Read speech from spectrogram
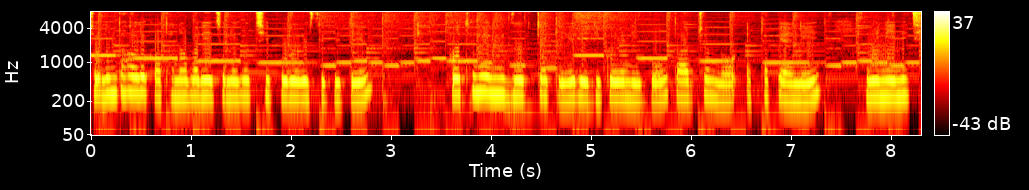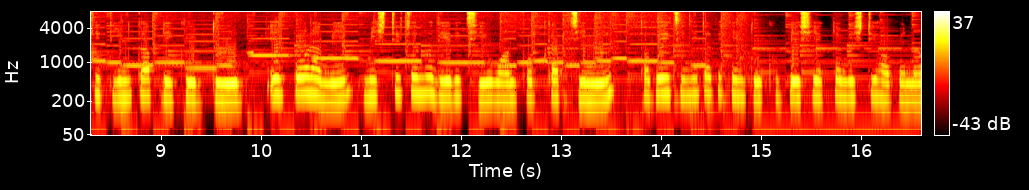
চলুন তাহলে কথা না বাড়িয়ে চলে যাচ্ছি পুরো রেসিপিতে প্রথমে আমি দুধটাকে রেডি করে নিব। তার জন্য একটা প্যানে আমি নিয়ে নিচ্ছি তিন কাপ লিকুইড দুধ। এরপর আমি মিষ্টির জন্য দিয়ে দিচ্ছি ওয়ান ফোর্থ কাপ চিনি। তবে এই চিনিটাতে কিন্তু খুব বেশি একটা মিষ্টি হবে না।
